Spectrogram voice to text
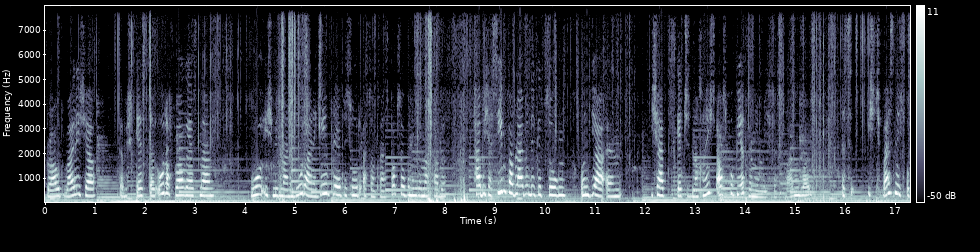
Sprout, weil ich ja, glaube ich, gestern oder vorgestern, wo ich mit meinem Bruder eine Gameplay-Episode, also ein kleines Box-Opening gemacht habe, habe ich ja sieben Verbleibende gezogen. Und ja, ähm, ich habe das Gadget noch nicht ausprobiert, wenn ihr mich das fragen wollt. Es, ich weiß nicht, ob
